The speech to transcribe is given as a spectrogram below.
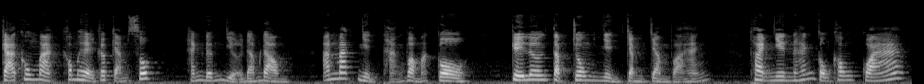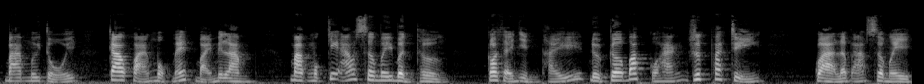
Cả khuôn mặt không hề có cảm xúc, hắn đứng giữa đám đông, ánh mắt nhìn thẳng vào mắt cô. Kỳ lương tập trung nhìn chầm chầm vào hắn. Thoạt nhìn hắn cũng không quá 30 tuổi, cao khoảng 1m75, mặc một chiếc áo sơ mi bình thường, có thể nhìn thấy được cơ bắp của hắn rất phát triển. Qua lớp áo sơ mi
